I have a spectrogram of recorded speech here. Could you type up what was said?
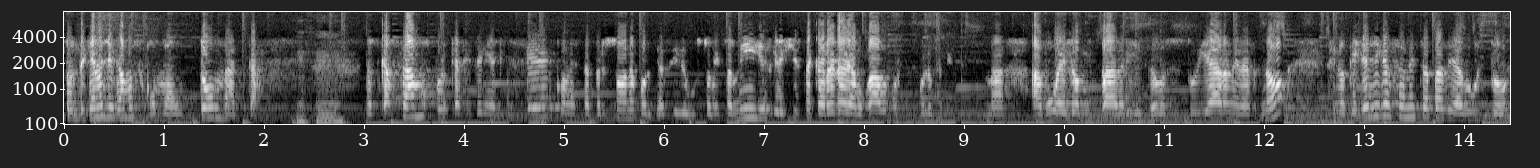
donde ya no llegamos como autómatas. Nos casamos porque así tenía que ser con esta persona, porque así le gustó a mi familia, es que elegí esta carrera de abogado porque fue lo que mi abuelo, mi padre y todos estudiaron, ¿no? Sino que ya llegas a una etapa de adulto,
